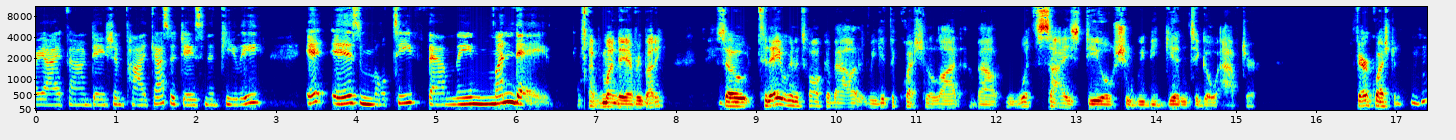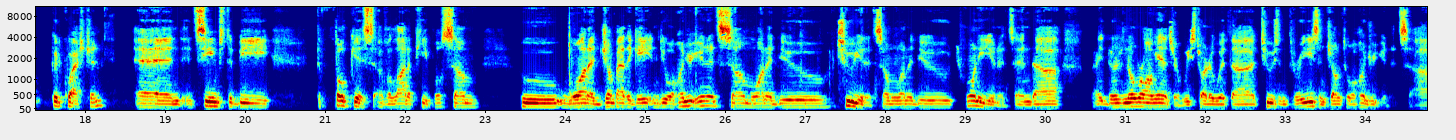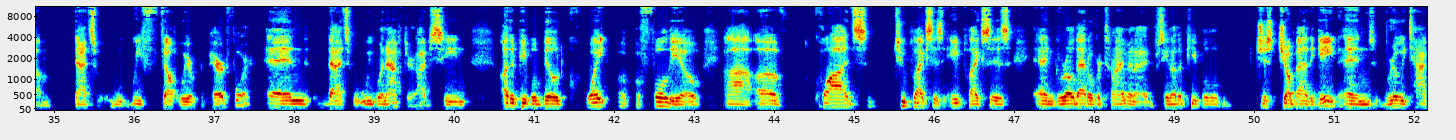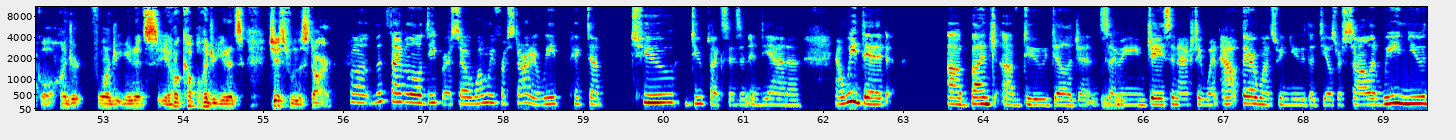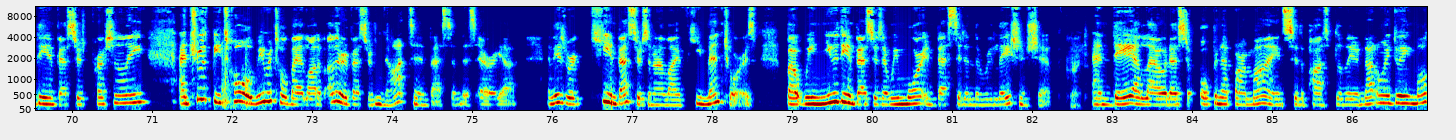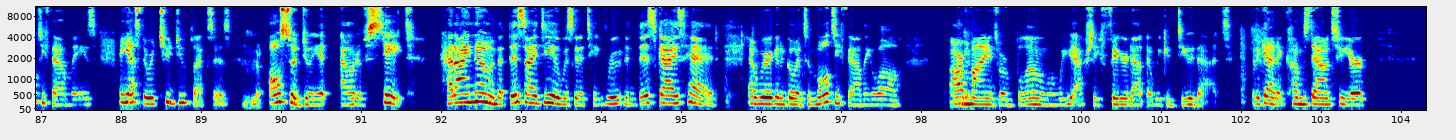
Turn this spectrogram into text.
REI Foundation podcast with Jason and Pili. It is Multifamily Monday. Happy Monday, everybody. So today we're going to talk about, we get the question a lot about what size deal should we begin to go after? Fair question, Mhm. good question. And it seems to be the focus of a lot of people. Some who want to jump out of the gate and do 100 units, some want to do two units, some want to do 20 units. And uh, there's no wrong answer. We started with uh, twos and threes and jumped to 100 units. Um, that's what we felt we were prepared for, and that's what we went after. I've seen other people build quite a portfolio uh, of quads, duplexes, eightplexes, and grow that over time. And I've seen other people just jump out of the gate and really tackle 100, 400 units, you know, a couple hundred units just from the start. Well, let's dive a little deeper. So, when we first started, we picked up two duplexes in Indiana, and we did a bunch of due diligence. I Mhm. mean, Jason actually went out there once we knew the deals were solid. We knew the investors personally. And truth be told, we were told by a lot of other investors not to invest in this area. And these were key investors in our life, key mentors. But we knew the investors and we more invested in the relationship. Correct. And they allowed us to open up our minds to the possibility of not only doing multifamilies, and yes, there were two duplexes, Mhm. but also doing it out of state. Had I known that this idea was going to take root in this guy's head and we were going to go into multifamily, well, our Yeah. minds were blown when we actually figured out that we could do that. But again, it comes down to your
